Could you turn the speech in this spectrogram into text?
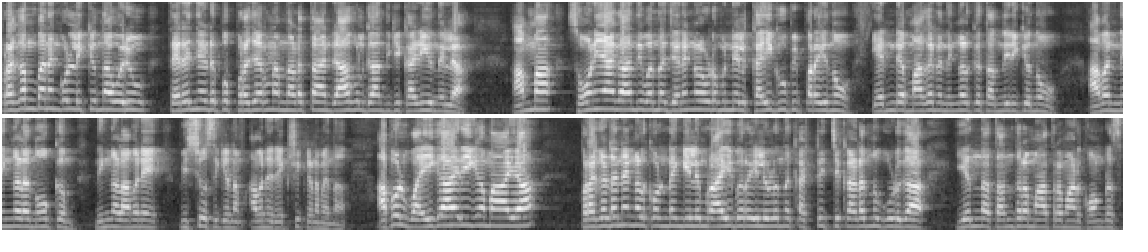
പ്രകമ്പനം കൊള്ളിക്കുന്ന ഒരു തെരഞ്ഞെടുപ്പ് പ്രചരണം നടത്താൻ രാഹുൽ ഗാന്ധിക്ക് കഴിയുന്നില്ല. അമ്മ സോണിയാഗാന്ധി വന്ന ജനങ്ങളോട് മുന്നിൽ കൈകൂപ്പി പറയുന്നു എന്റെ മകനെ നിങ്ങൾക്ക് തന്നിരിക്കുന്നു. അവൻ നിങ്ങളെ നോക്കും. നിങ്ങൾ അവനെ വിശ്വസിക്കണം. അവനെ രക്ഷിക്കണമെന്ന്. അപ്പോൾ വൈകാരികമായ പ്രകടനങ്ങൾ കൊണ്ടെങ്കിലും റായ്ബറയിൽ നിന്ന് കഷ്ടിച്ച് കടന്നുകൂടുക എന്ന തന്ത്രം മാത്രമാണ് കോൺഗ്രസ്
